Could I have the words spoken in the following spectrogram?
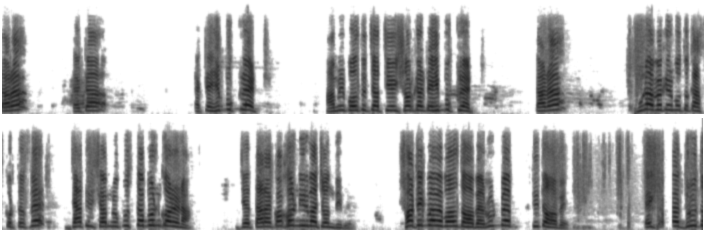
তারা একটা একটা হিপোক্রেট আমি বলতে চাচ্ছি, এই সরকার একটা হিপোক্রেট তারা মুনাফেকের মতো কাজ করতেছে, জাতির সামনে উপস্থাপন করে না যে তারা কখন নির্বাচন দিবে। সঠিকভাবে বলতে হবে রুটম্যাপ দিতে হবে। এই সরকার দ্রুত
